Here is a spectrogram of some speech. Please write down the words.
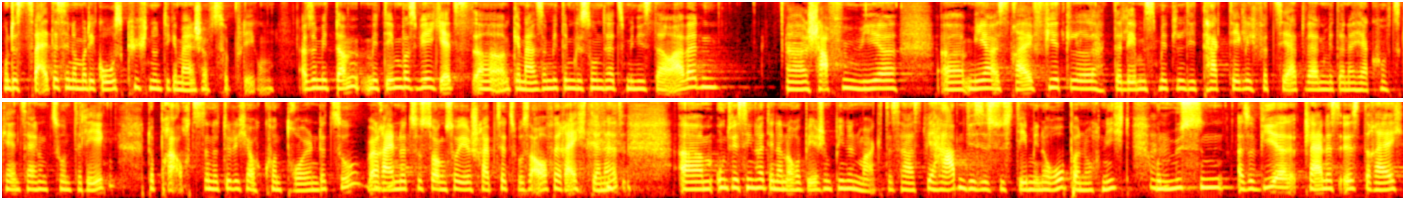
Und das Zweite sind einmal die Großküchen Küchen und die Gemeinschaftsverpflegung. Also mit dem, mit dem was wir jetzt äh, gemeinsam mit dem Gesundheitsminister arbeiten, schaffen wir äh, mehr als drei Viertel der Lebensmittel, die tagtäglich verzehrt werden, mit einer Herkunftskennzeichnung zu unterlegen. Da braucht es dann natürlich auch Kontrollen dazu, weil rein nur zu sagen, so ihr schreibt jetzt was auf, reicht ja nicht. Ähm, und wir sind halt in einem europäischen Binnenmarkt. Das heißt, wir haben dieses System in Europa noch nicht und mhm. müssen, also wir, kleines Österreich,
